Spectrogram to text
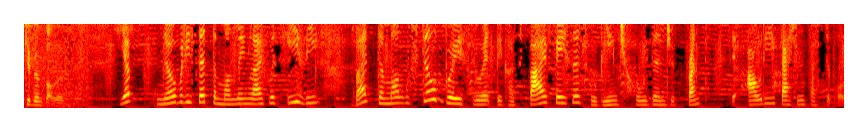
keep them topless. Yep, nobody said the modeling life was easy, but the models still braved through it because five faces were being chosen to front the Audi Fashion Festival.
